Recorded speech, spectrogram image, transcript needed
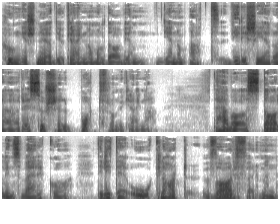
hungersnöd i Ukraina och Moldavien genom att dirigera resurser bort från Ukraina. Det här var Stalins verk och det är lite oklart varför, men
